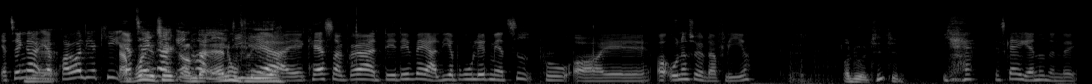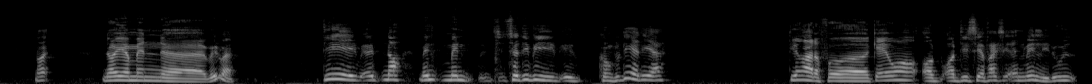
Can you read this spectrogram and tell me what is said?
Jeg tænker, Ja. jeg prøver lige at kigge. Jeg at tænker, tjekke, om der er nogle de flere. her øh, kasser gør, at det er det værd lige at bruge lidt mere tid på at, øh, at undersøge, om der er flere. Og du har tid til det? Ja, jeg skal ikke andet den dag. Nej. Nå, jamen, øh, ved du hvad? Det, øh, nå, men, men, så det vi øh, konkluderer, det er, er rart at få øh, gaver, og, og det ser faktisk anvendeligt ud,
